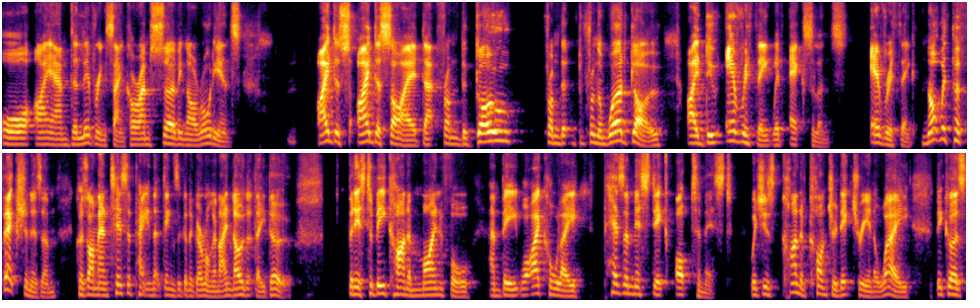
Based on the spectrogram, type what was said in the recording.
or I am delivering something or I'm serving our audience, I just I decide that from the go from the from the word go i do everything with excellence. Everything. Not with perfectionism because i'm anticipating that things are going to go wrong and i know that they do. But it's to be kind of mindful and be what i call a pessimistic optimist which is kind of contradictory in a way because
